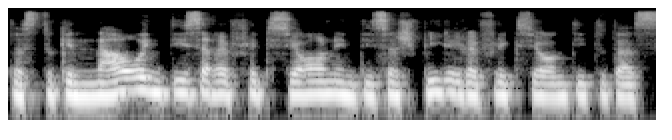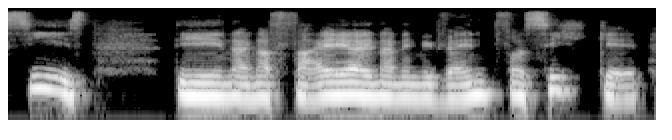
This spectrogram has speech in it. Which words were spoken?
dass du genau in dieser Reflexion, in dieser Spiegelreflexion, die du da siehst, die in einer Feier, in einem Event vor sich geht,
